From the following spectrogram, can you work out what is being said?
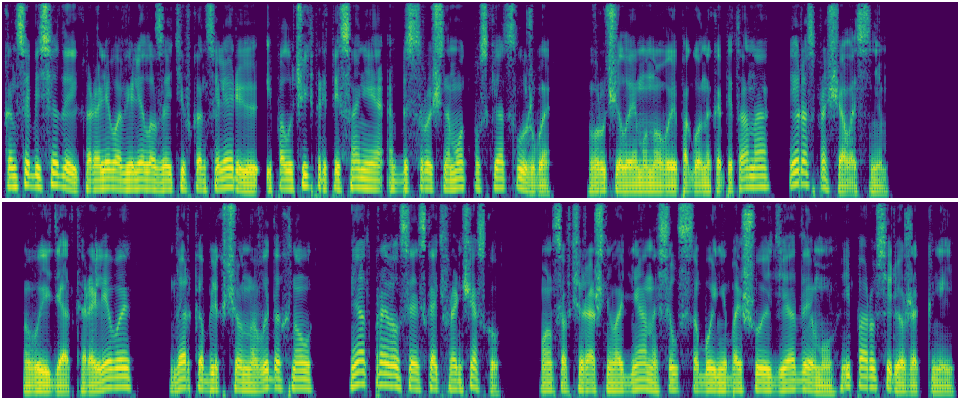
В конце беседы королева велела зайти в канцелярию и получить предписание о бессрочном отпуске от службы, вручила ему новые погоны капитана и распрощалась с ним. Выйдя от королевы, Дарк облегченно выдохнул и отправился искать Франческу. Он со вчерашнего дня носил с собой небольшую диадему и пару сережек к ней.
